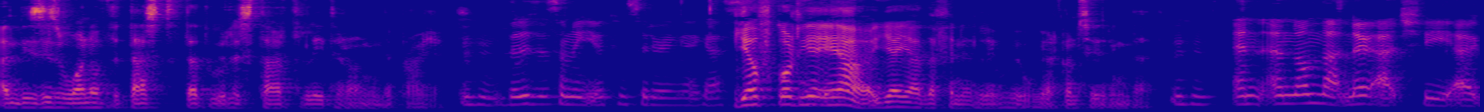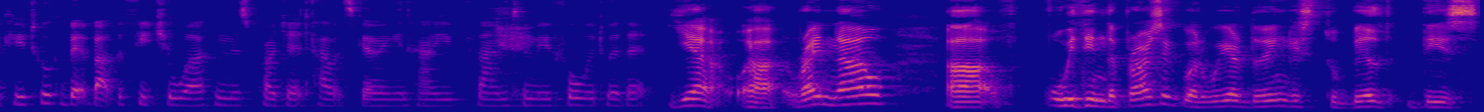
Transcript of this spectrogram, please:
and this is one of the tasks that will start later on in the project. Mm-hmm. But is it something you're considering, I guess? Yeah, of course. Yeah, yeah, yeah, yeah, definitely. We, we are considering that. Mm-hmm. And, and on that note, actually, uh, can you talk a bit about the future work in this project, how it's going, and how you plan to move forward with it? Yeah, uh, right now, uh, within the project, what we are doing is to build this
